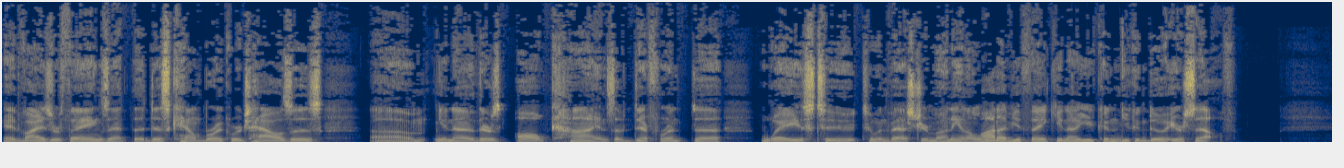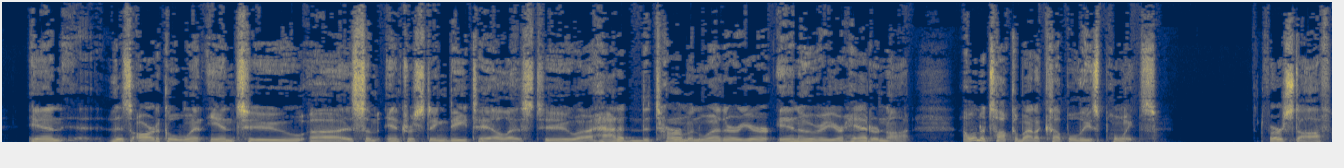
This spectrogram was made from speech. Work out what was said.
advisor things at the discount brokerage houses. Um, you know, there's all kinds of different uh, ways to to invest your money, and a lot of you think, you know, you can you can do it yourself. And this article went into uh, some interesting detail as to uh, how to determine whether you're in over your head or not. I want to talk about a couple of these points. First off,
